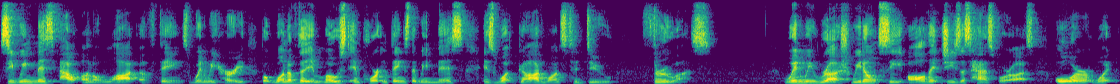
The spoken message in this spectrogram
See, we miss out on a lot of things when we hurry, but one of the most important things that we miss is what God wants to do through us. When we rush, we don't see all that Jesus has for us or what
